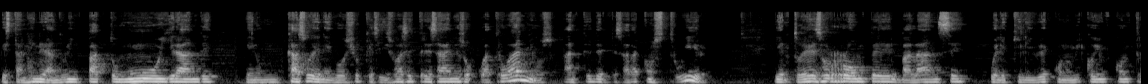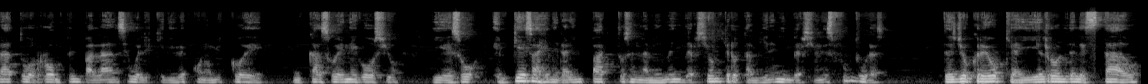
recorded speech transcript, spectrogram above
están generando un impacto muy grande en un caso de negocio que se hizo hace tres años o cuatro años antes de empezar a construir y entonces eso rompe el balance o el equilibrio económico de un contrato o rompe el balance o el equilibrio económico de un caso de negocio y eso empieza a generar impactos en la misma inversión, pero también en inversiones futuras. Entonces yo creo que ahí el rol del Estado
